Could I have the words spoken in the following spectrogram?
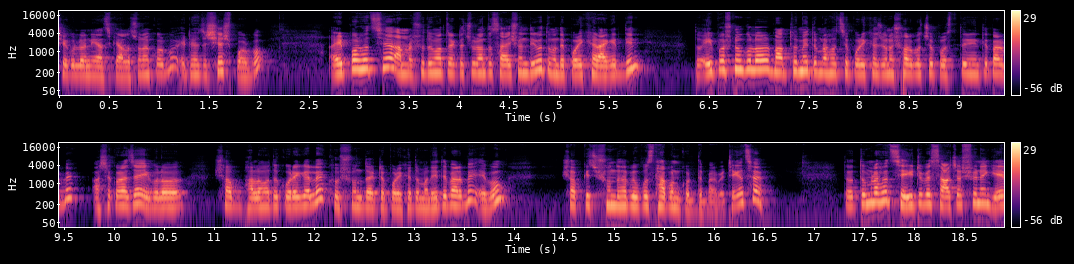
সেগুলো নিয়ে আজকে আলোচনা করব। এটা হচ্ছে শেষ পর্ব। এরপর হচ্ছে আমরা শুধুমাত্র একটা চূড়ান্ত সাজেশন দিব, তোমাদের পরীক্ষার আগের দিন। তো এই প্রশ্নগুলোর মাধ্যমে তোমরা হচ্ছে পরীক্ষার জন্য সর্বোচ্চ প্রস্তুতি নিতে পারবে। আশা করা যায় এগুলো সব ভালো মতো করে গেলে খুব সুন্দর একটা পরীক্ষা তোমরা দিতে পারবে এবং সব কিছু সুন্দরভাবে উপস্থাপন করতে পারবে, ঠিক আছে? তো তোমরা হচ্ছে ইউটিউবে সার্চ অপশনে গিয়ে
